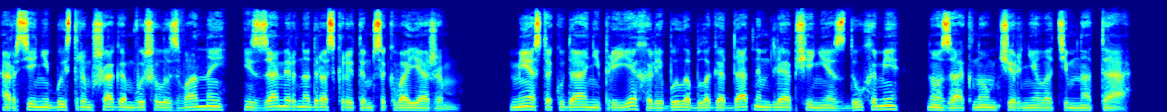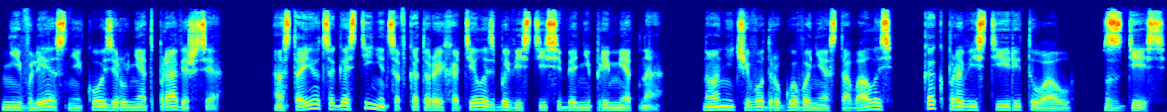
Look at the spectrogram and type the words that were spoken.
Арсений быстрым шагом вышел из ванной и замер над раскрытым саквояжем. Место, куда они приехали, было благодатным для общения с духами, но за окном чернела темнота. Ни в лес, ни к озеру не отправишься. Остается гостиница, в которой хотелось бы вести себя неприметно. Но ничего другого не оставалось, как провести ритуал здесь.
